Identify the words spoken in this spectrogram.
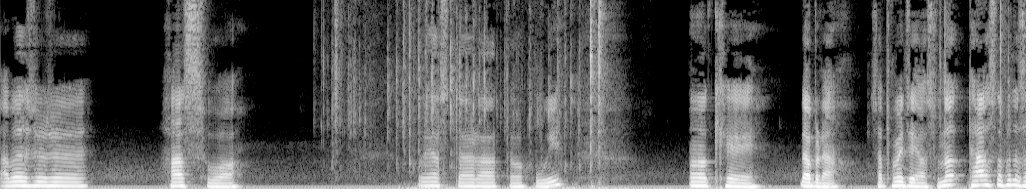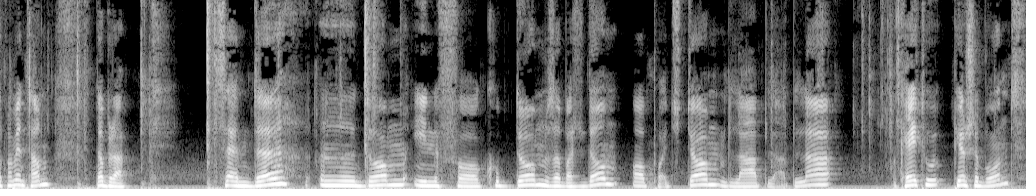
a bez, że. Hasło. Twoja stara to chuj. Okej. Dobra, zapamiętaj hasło. No, teraz na pewno zapamiętam. Dobra. CMD, y, dom, info, kup dom, zobacz dom, opłać dom, bla bla bla. Okej, tu pierwszy błąd.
